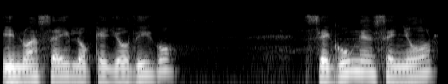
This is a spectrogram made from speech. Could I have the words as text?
y no hacéis lo que yo digo? Según el Señor,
